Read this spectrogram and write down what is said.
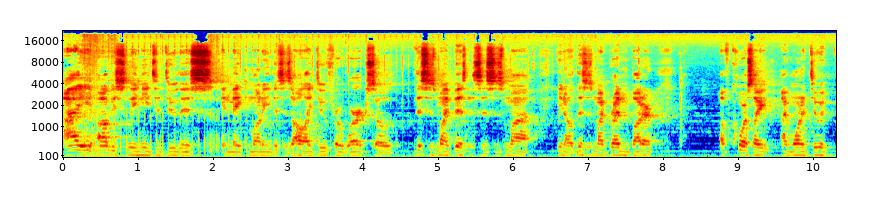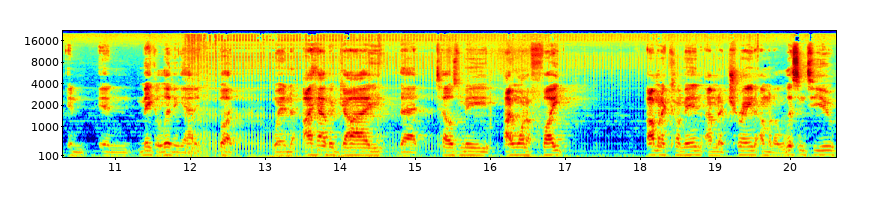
I obviously need to do this and make money. This is all I do for work. So this is my business. This is my, you know, this is my bread and butter. Of course, I, I want to do it and, and make a living at it. But when I have a guy that tells me I want to fight, I'm going to come in, I'm going to train, I'm going to listen to you.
